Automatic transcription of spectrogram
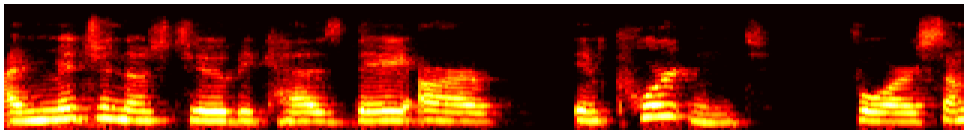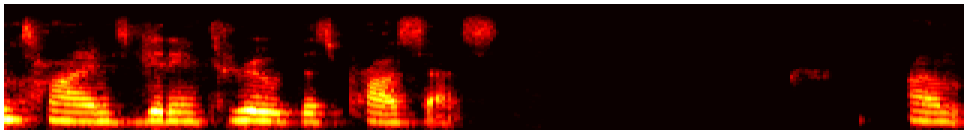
I mention those two because they are important for sometimes getting through this process. Um,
